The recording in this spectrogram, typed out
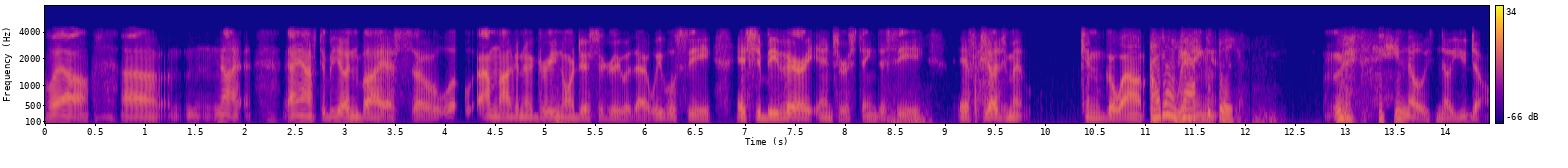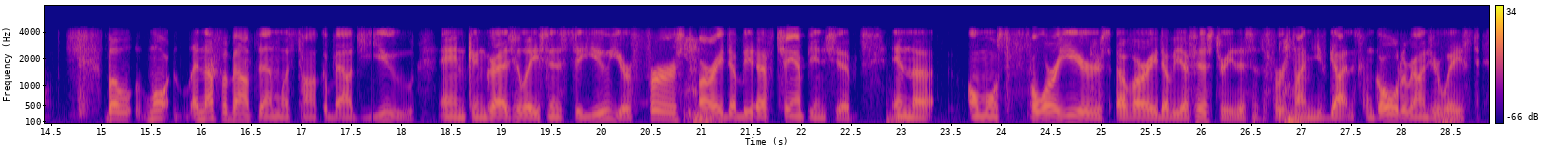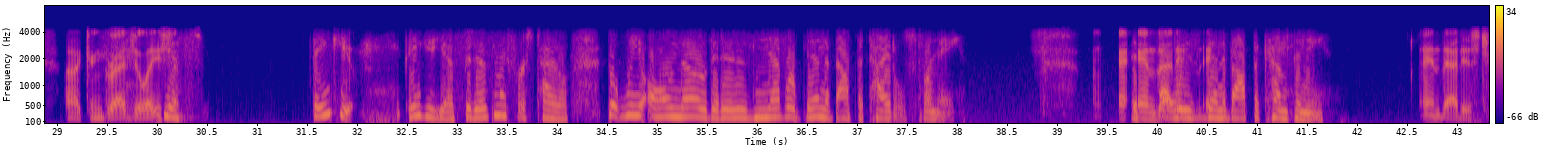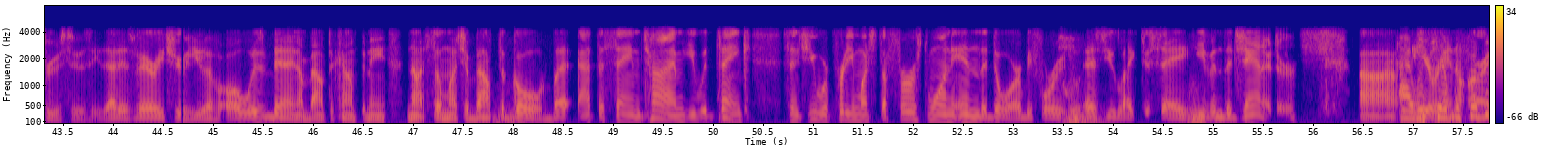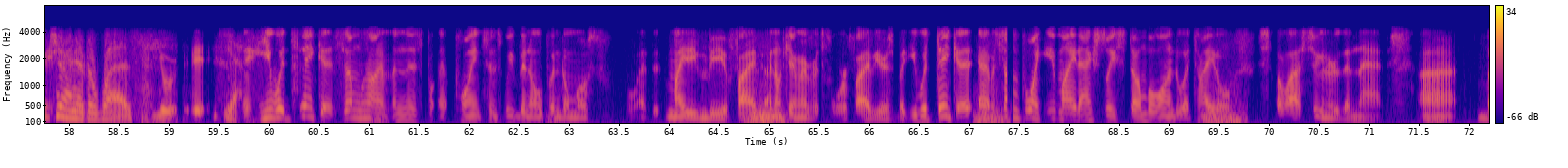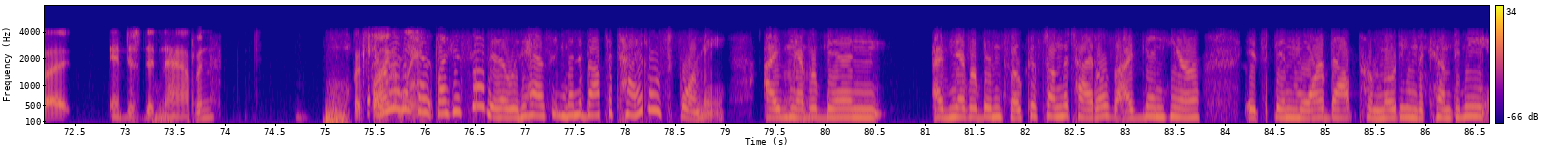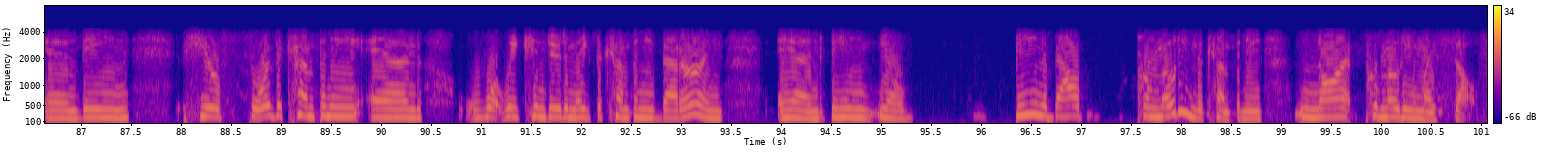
well, uh, not. I have to be unbiased, so I'm not going to agree nor disagree with that. We will see. It should be very interesting to see if Judgment can go out I don't winning. have to be. no, no, you don't. But more enough about them. Let's talk about you. And congratulations to you, your first RAWF championship in the almost four years of RAWF history. This is the first time you've gotten some gold around your waist. Uh, congratulations. Yes. Thank you. Thank you. Yes, it is my first title. But we all know that it has never been about the titles for me. It's and that always been about the company. And that is true, Susie. That is very true. You have always been about the company, not so much about the gold. But at the same time, you would think, since you were pretty much the first one in the door before, as you like to say, even the janitor. Uh, I was here here in before the janitor was. You it, Yes. you would think at some time in this point, since we've been opened almost, it might even be five. I don't can't remember if it's four or five years, but you would think at, at some point you might actually stumble onto a title a lot sooner than that. Uh, but it just didn't happen. But finally, it has- like I said, it it hasn't been about the titles for me. I've Mhm. never been I've never been focused on the titles. I've been here it's been more about promoting the company and being here for the company and what we can do to make the company better and and being, you know, being about promoting the company, not promoting myself.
